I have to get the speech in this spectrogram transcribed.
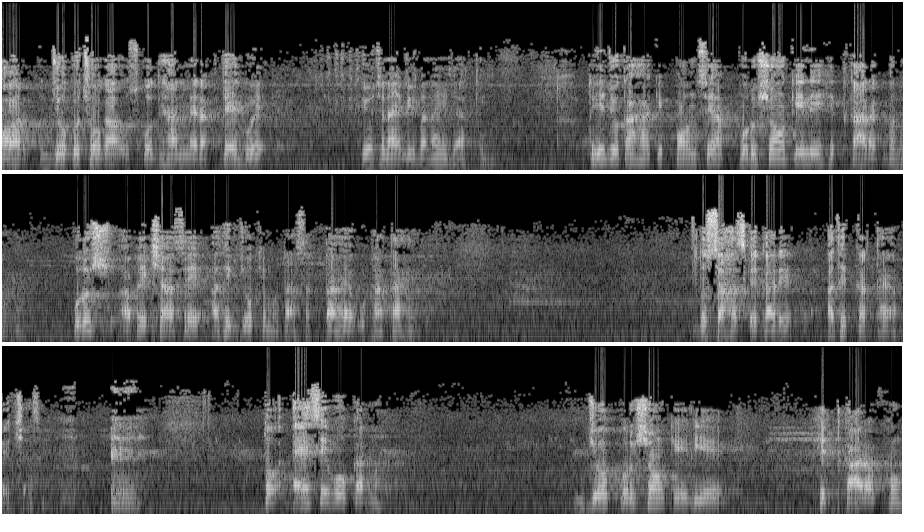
और जो कुछ होगा, उसको ध्यान में रखते हुए योजनाएँ भी बनाई जाती हैं। तो ये जो कहा कि पौनसिया पुरुषों के लिए हितकारक बलों को, पुरुष अपेक्षा से अधिक जोखिम उठा सकता है, उठाता है तो साहस के कार्य अधिक करता है अपेक्षा से। तो ऐसे वो कर्म जो पुरुषों के लिए हितकारक हों,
